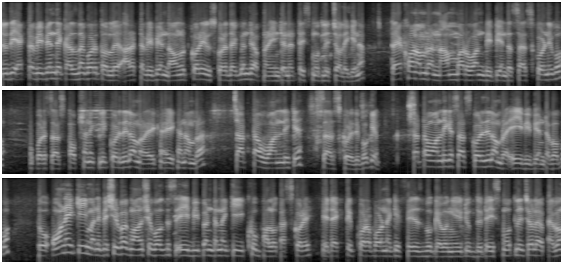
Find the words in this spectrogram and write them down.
যদি একটা ভিপিএন দিয়ে কাজ না করে, তাহলে আরেকটা ভিপিএন ডাউনলোড করে ইউজ করে দেখবেন যে আপনার ইন্টারনেটটা স্মুথলি চলে কিনা। তো এখন আমরা নাম্বার ওয়ান ভিপিএনটা সার্চ করে নিব। উপরে সার্চ অপশনে ক্লিক করে দিলাম আমরা এখানে এখানে আমরা চারটা ওয়ান লিখে সার্চ করে দিব ওকে চারটা ওয়ান লিখে সার্চ করে দিলাম আমরা এই ভিপিএনটা পাবো। তো অনেকেই মানে বেশিরভাগ মানুষই বলতেছে এই ভিপিএনটা নাকি খুব ভালো কাজ করে। এটা অ্যাক্টিভ করার পর নাকি ফেসবুক এবং ইউটিউব দুটোই স্মুথলি চলে এবং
